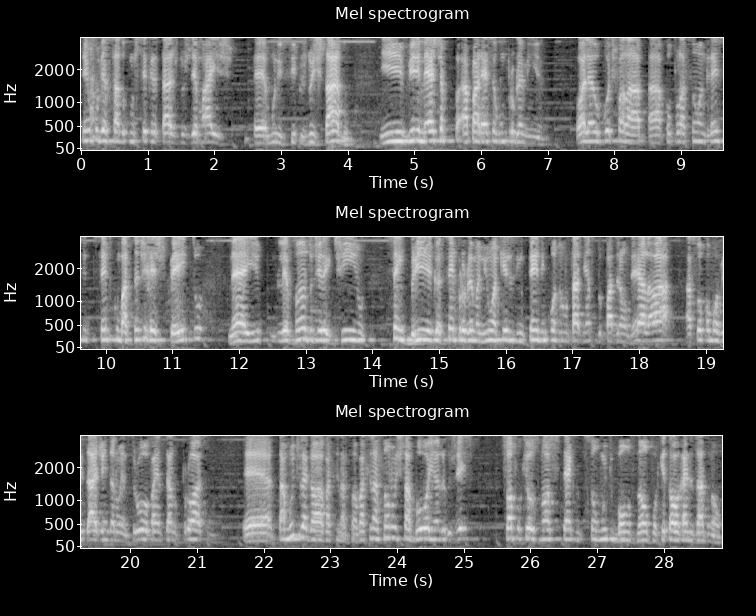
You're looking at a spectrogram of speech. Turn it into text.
tenho conversado com os secretários dos demais é, municípios do estado e vira e mexe aparece algum probleminha. Olha, eu vou te falar, a população angrense sempre com bastante respeito, né? E levando direitinho, sem briga, sem problema nenhum. Aqueles entendem quando não está dentro do padrão dela. Ah, a sua comorbidade ainda não entrou, vai entrar no próximo. É, tá muito legal a vacinação. A vacinação não está boa em Angra dos Reis só porque os nossos técnicos são muito bons, não, porque está organizado, não.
